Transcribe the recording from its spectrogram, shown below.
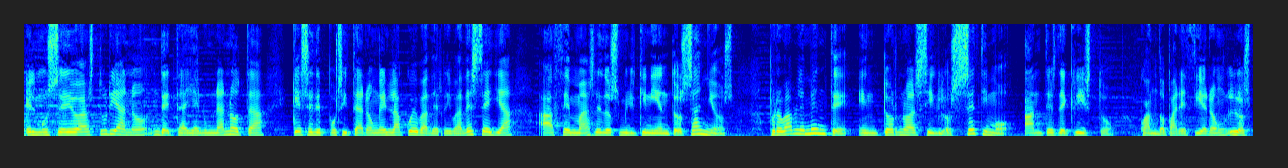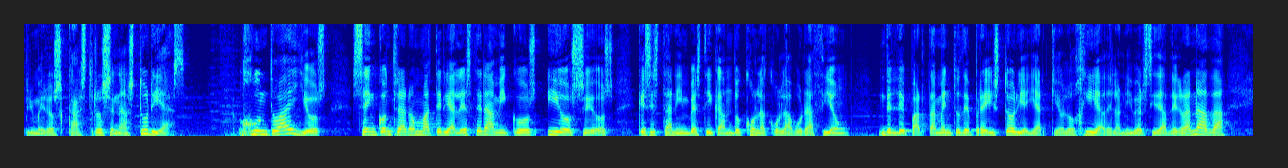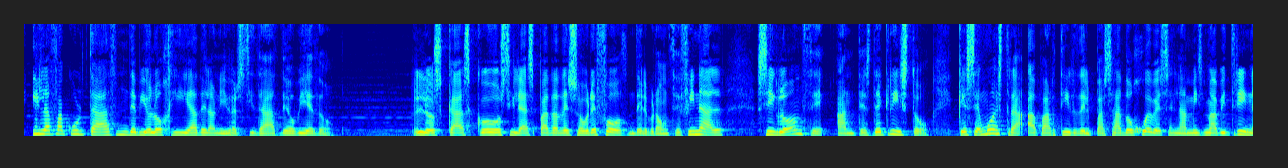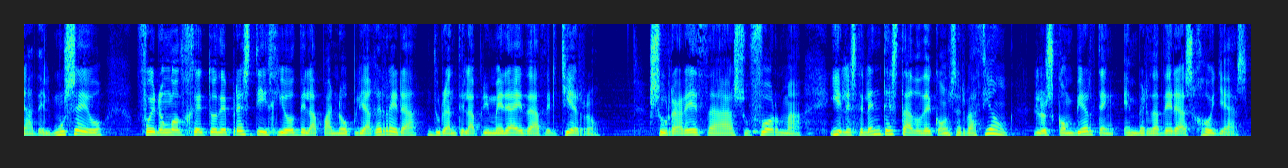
El Museo Asturiano detalla en una nota que se depositaron en la cueva de Ribadesella hace más de 2500 años, probablemente en torno al siglo VII a.C., cuando aparecieron los primeros castros en Asturias. Junto a ellos se encontraron materiales cerámicos y óseos que se están investigando con la colaboración del Departamento de Prehistoria y Arqueología de la Universidad de Granada y la Facultad de Biología de la Universidad de Oviedo. Los cascos y la espada de sobrefoz del bronce final, siglo XI a.C., que se muestra a partir del pasado jueves en la misma vitrina del museo, fueron objeto de prestigio de la panoplia guerrera durante la primera edad del hierro. Su rareza, su forma y el excelente estado de conservación los convierten en verdaderas joyas.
